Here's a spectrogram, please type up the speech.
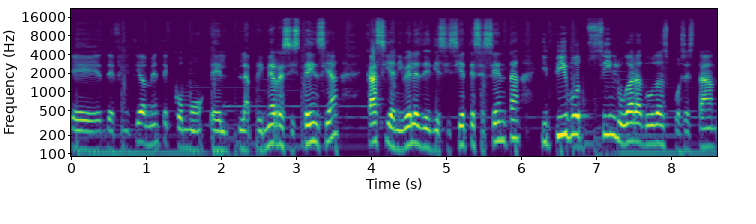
eh, definitivamente como la primera resistencia casi a niveles de 17.60 y pivot sin lugar a dudas pues está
